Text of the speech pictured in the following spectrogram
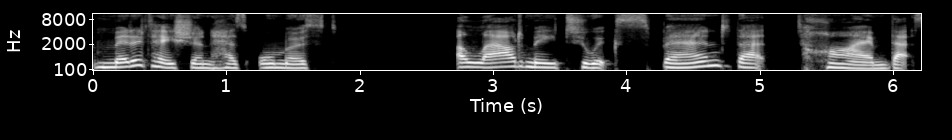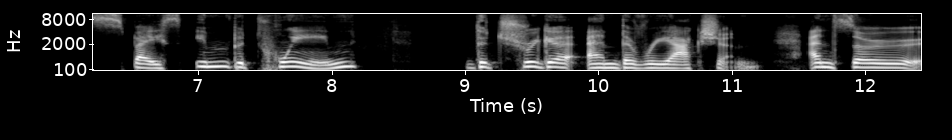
meditation has almost allowed me to expand that time, that space in between the trigger and the reaction. And so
